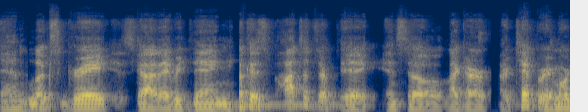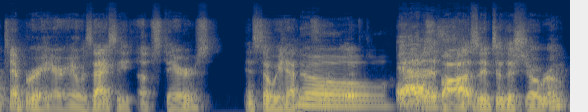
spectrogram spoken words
and looks great. It's got everything because hot tubs are big. And so like our, our temporary, more temporary area was actually upstairs. And so we had to forklift No. all Yes. spas into the showroom.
